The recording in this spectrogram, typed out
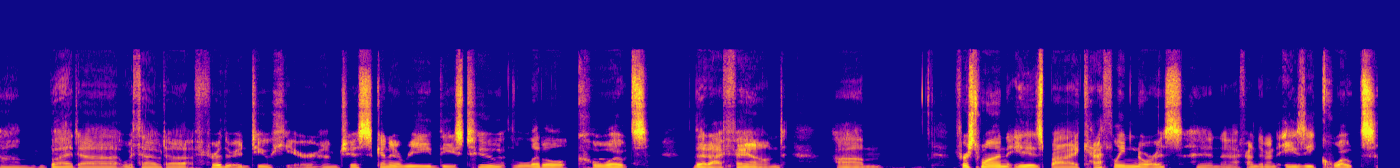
um, but uh, without uh, further ado here i'm just going to read these two little quotes that I found. Um, first one is by Kathleen Norris, and I found it on AZ Quotes.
